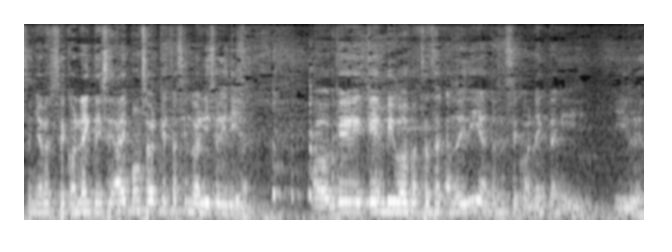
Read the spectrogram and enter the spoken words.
señora se conecta y dice, ay, vamos a ver qué está haciendo Alicia hoy día. o qué, qué en vivo están sacando hoy día, entonces se conectan y, y les,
